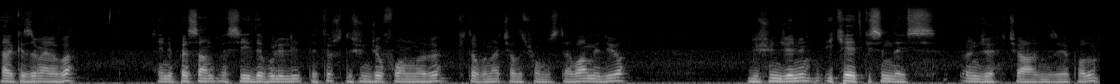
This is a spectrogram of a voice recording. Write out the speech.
Herkese merhaba. Annie Besant ve C.W. Leadbetter Düşünce Formları kitabına çalışmamız devam ediyor. Düşüncenin iki etkisindeyiz. Önce çağrımızı yapalım.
